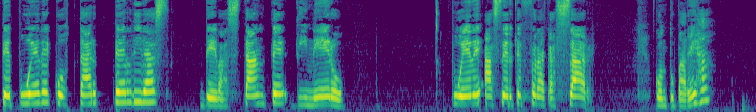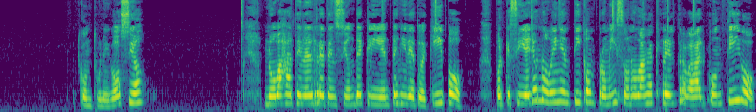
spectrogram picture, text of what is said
Te puede costar pérdidas de bastante dinero. Puede hacerte fracasar con tu pareja, con tu negocio. No vas a tener retención de clientes ni de tu equipo. Porque si ellos no ven en ti compromiso, no van a querer trabajar contigo.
